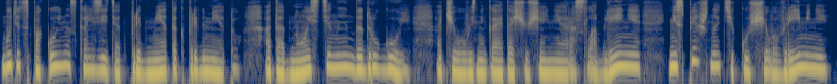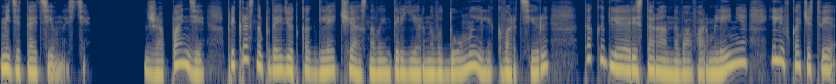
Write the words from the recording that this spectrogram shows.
будет спокойно скользить от предмета к предмету, от одной стены до другой, отчего возникает ощущение расслабления, неспешно текущего времени, медитативности. Джапанди прекрасно подойдет как для частного интерьерного дома или квартиры, так и для ресторанного оформления или в качестве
